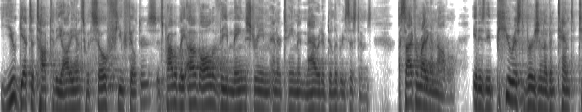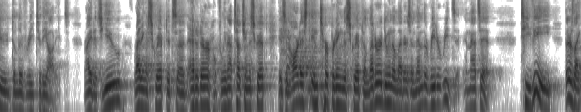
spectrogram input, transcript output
you get to talk to the audience with so few filters. It's probably of all of the mainstream entertainment narrative delivery systems, aside from writing a novel, it is the purest version of intent to delivery to the audience. Right? It's you writing a script. It's an editor, hopefully not touching the script. It's an artist interpreting the script, a letterer doing the letters, and then the reader reads it. And that's it. TV, there's like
